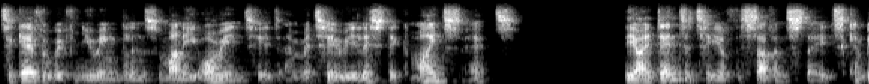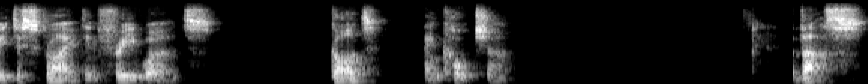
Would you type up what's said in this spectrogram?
together with New England's money oriented and materialistic mindset. The identity of the southern states can be described in three words God and culture. Thus,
